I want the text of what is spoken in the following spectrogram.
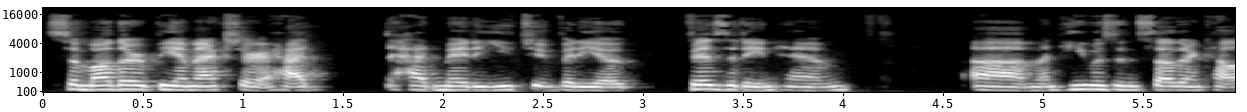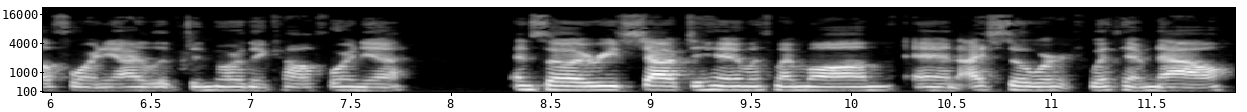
some other BMXer had had made a YouTube video visiting him. Um, and he was in Southern California. I lived in Northern California. And so I reached out to him with my mom, and I still work with him now.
